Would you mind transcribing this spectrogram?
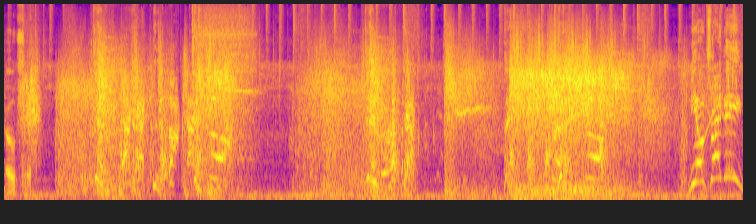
Oh shit. Neo Tri-Beam!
